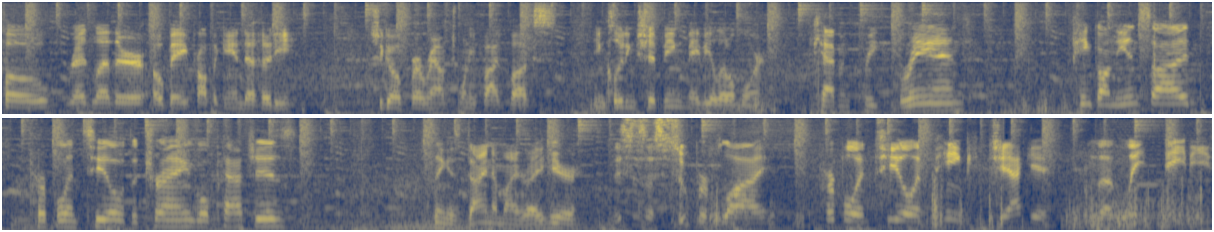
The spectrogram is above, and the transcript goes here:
faux red leather Obey propaganda hoodie. Should go for around 25 bucks, including shipping, maybe a little more. Cabin Creek brand, pink on the inside, purple and teal with the triangle patches. This thing is dynamite right here. This is a Superfly purple and teal and pink jacket from the late 80s.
